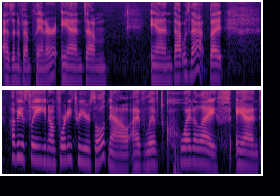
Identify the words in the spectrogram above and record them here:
as an event planner, and um, and that was that. But obviously, you know, I'm 43 years old now. I've lived quite a life and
